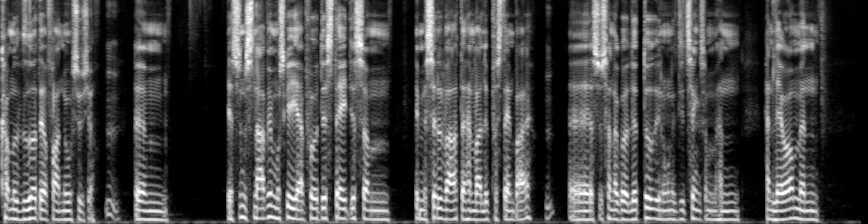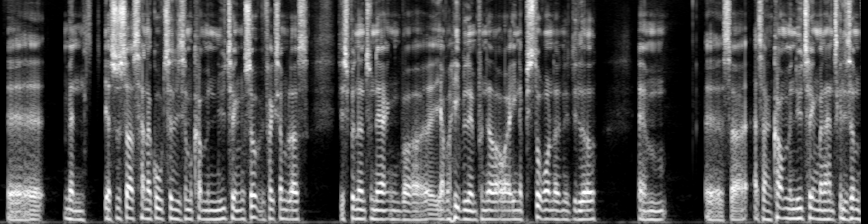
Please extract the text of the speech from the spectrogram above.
kommet videre derfra nu, synes jeg. Mm. Øhm, jeg synes, Snappy måske er på det stadie, som MSL var, da han var lidt på standby. Mm. Øh, jeg synes, han har gået lidt død i nogle af de ting, som han, han laver, men, øh, men jeg synes også, han er god til ligesom at komme med nye ting. Nu så vi for eksempel også de spillede en turnering, hvor øh, jeg var helt vildt imponeret over en af pistolrunderne, de lavede. Øhm, øh, så altså, han kom med nye ting, men han skal ligesom,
